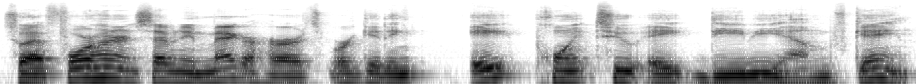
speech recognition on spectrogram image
So at 470 megahertz, we're getting 8.28 dBm of gain.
